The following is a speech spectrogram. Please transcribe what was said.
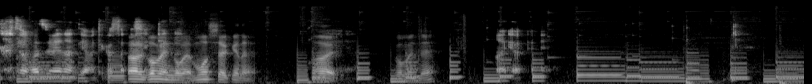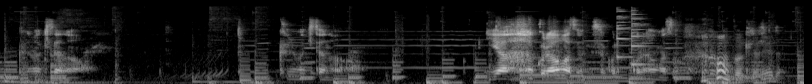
ちょっと真面目なんでやめてください。あごめんごめん申し訳ないはいごめんねあ、やべ。車来たな。車来たな。いやー、これアマゾンですよ、これ。これアマゾン。うアマゾンじゃねえだろ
